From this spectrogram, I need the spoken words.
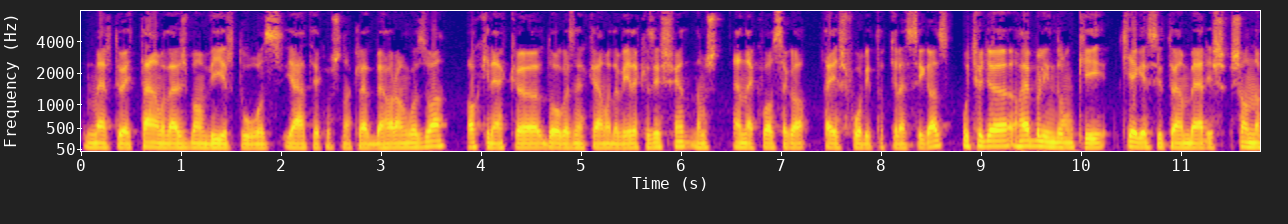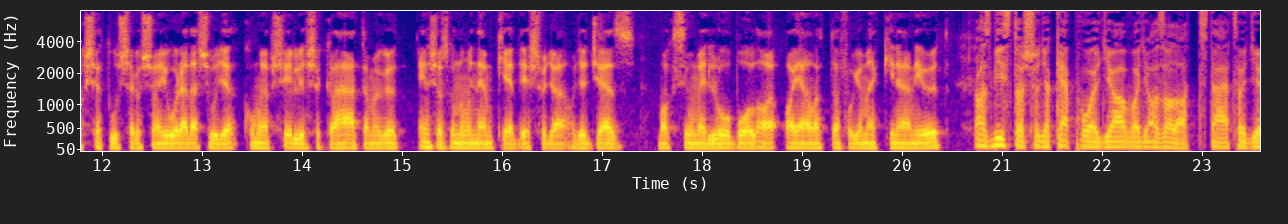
mert ő egy támadásban virtuóz játékosnak lett beharangozva, akinek dolgozni kell majd a védekezésén, na most ennek valószínűleg a teljes fordítottja lesz igaz. Úgyhogy ha ebből indulunk ki, kiegészítő ember, és annak se túlságosan jó, ráadásul ugye komolyabb sérülésekkel a háta mögött, én is azt gondolom, hogy nem kérdés, hogy a, hogy a jazz maximum egy lóból ajánlattal fogja megkínálni őt, az biztos, hogy a cap holdja, vagy az alatt. Tehát, hogy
